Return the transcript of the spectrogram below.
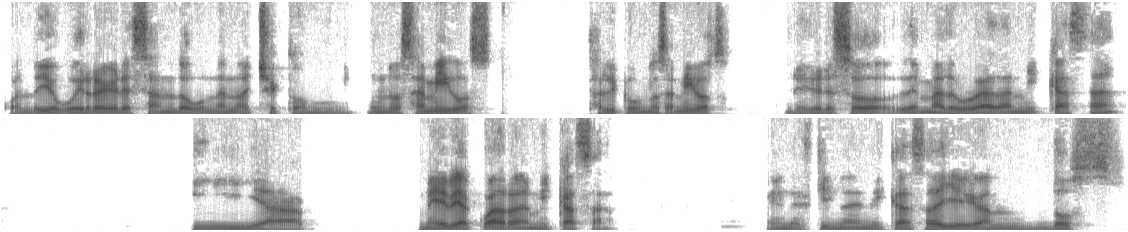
cuando yo voy regresando una noche con unos amigos salí con unos amigos, regreso de madrugada a mi casa y a media cuadra de mi casa, en la esquina de mi casa, llegan dos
